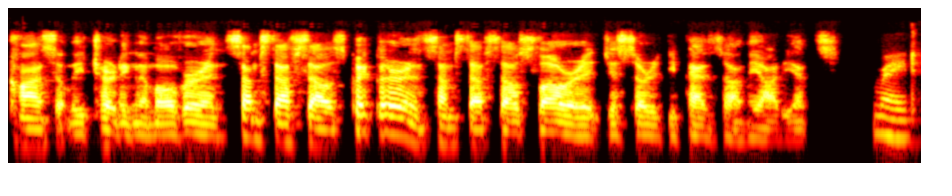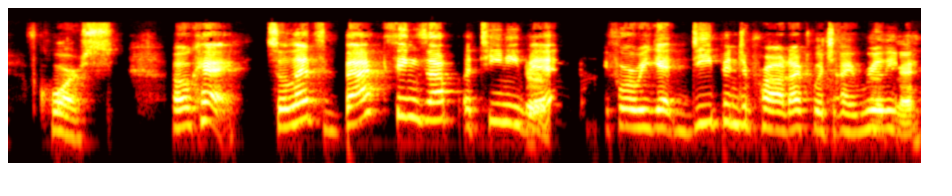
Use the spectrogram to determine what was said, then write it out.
constantly turning them over, and some stuff sells quicker and some stuff sells slower. It just sort of depends on the audience. Right, of course. Okay, so let's back things up a teeny Sure. bit before we get deep into product, which I really Okay.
